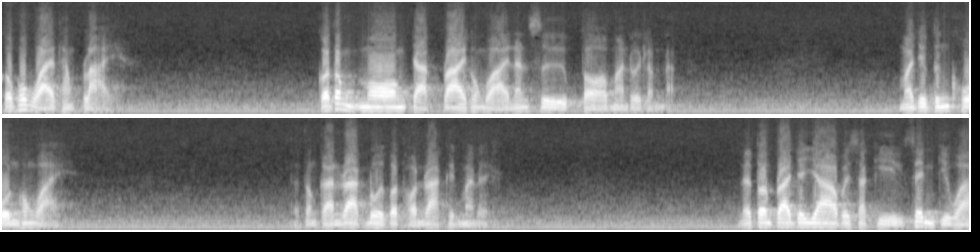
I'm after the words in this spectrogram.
ก็พบหวายทางปลาย ก็ต้องมองจากปลายของหวายนั้นสืบต่อมาโดยลำดับ มาจนถึงโคนของหวาย ถ้าต้องการรากด้วยก็ถอนรากขึ้นมาเลยและตอนปลายจะยาวไปสักกี่เส้นกี่วา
